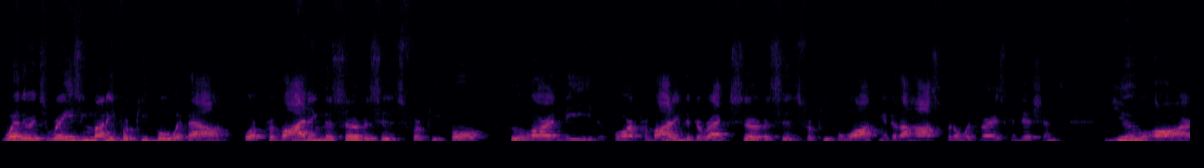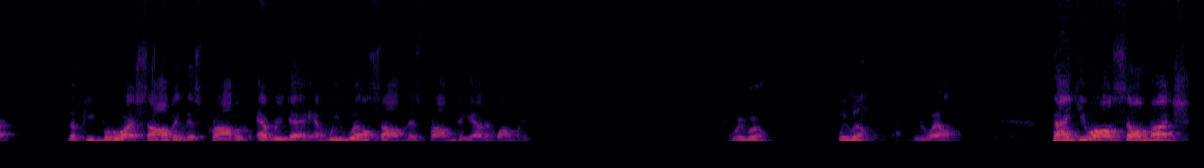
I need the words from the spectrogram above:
whether it's raising money for people without, or providing the services for people who are in need, or providing the direct services for people walking into the hospital with various conditions. You are the people who are solving this problem every day, and we will solve this problem together, won't we? We will. We will. We will. Thank you all so much.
